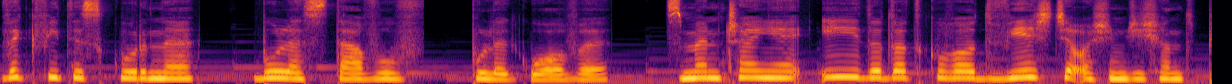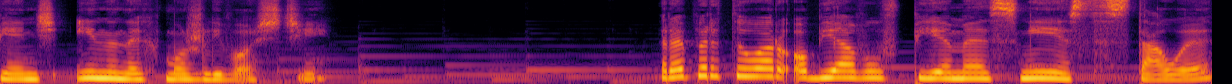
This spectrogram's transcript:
wykwity skórne, bóle stawów, bóle głowy, zmęczenie i dodatkowo 285 innych możliwości. Repertuar objawów PMS nie jest stały,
